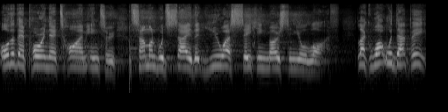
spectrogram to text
all that they're pouring their time into, someone would say that you are seeking most in your life. Like, what would that be?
